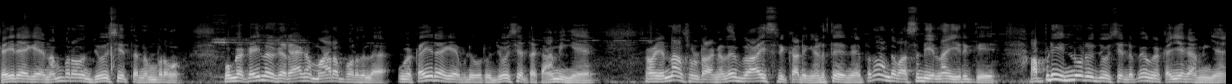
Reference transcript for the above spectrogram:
கைரேகையை நம்புகிறோம் ஜோசியத்தை நம்புகிறோம் உங்கள் கையில் இருக்க ரேகை மாற போகிறதில்ல உங்கள் கைரேகை இப்படி ஒரு ஜோசியத்தை காமிங்க. அவன் என்ன சொல்கிறாங்க வாய்ஸ் ரெக்கார்டிங் எடுத்துக்கங்க. இப்போ தான் அந்த வசதியெல்லாம் இருக்குது அப்படியே இன்னொரு ஜோசியர்கிட்ட போய் உங்கள் கையை காமிங்க.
